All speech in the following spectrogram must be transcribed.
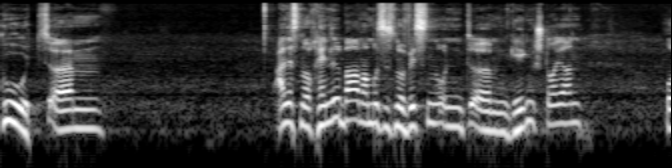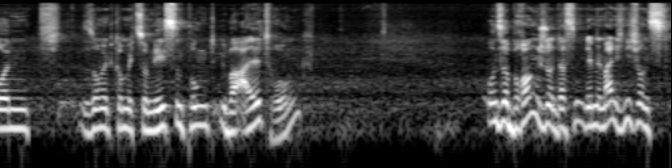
Gut, ähm, alles noch handelbar, man muss es nur wissen und ähm, gegensteuern. Und somit komme ich zum nächsten Punkt, Überalterung. Unsere Branche, und das meine ich nicht uns äh,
